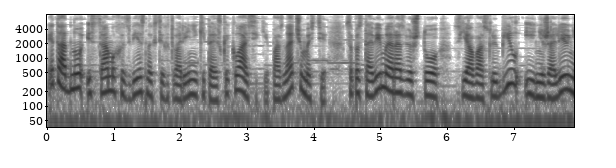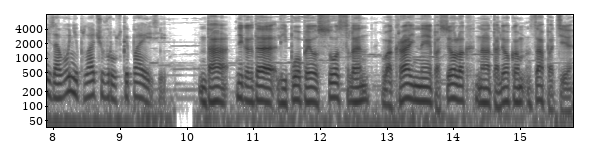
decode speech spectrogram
Это одно из самых известных стихотворений китайской классики, по значимости сопоставимое разве что с «Я вас любил» и «Не жалею, не зову, не плачу» в русской поэзии. Да, никогда Липо был сослан в окраинный поселок на далеком западе.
